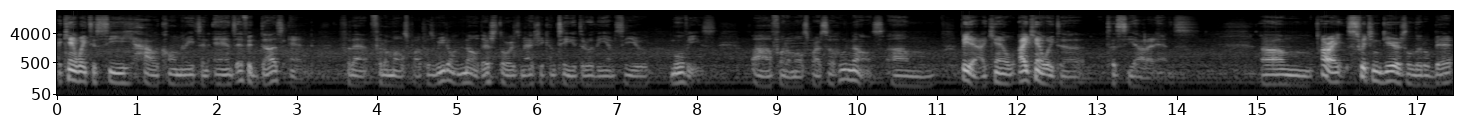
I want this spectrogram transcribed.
I can't wait to see how it culminates and ends, if it does end, for that for the most part, because we don't know. Their stories may actually continue through the MCU movies, uh, for the most part. So who knows? Um, but yeah, I can't I can't wait to to see how that ends. Um, all right, switching gears a little bit.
